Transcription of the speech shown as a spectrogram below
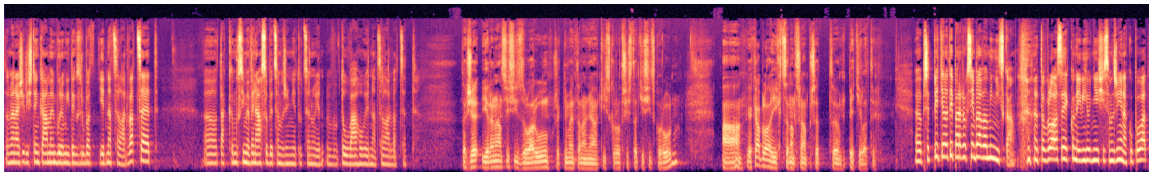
To znamená, že když ten kámen bude mít tak zhruba 1,20, tak musíme vynásobit samozřejmě tu cenu tou váhou 1,20. Takže 11 tisíc dolarů, řekněme to na nějaký skoro 300 tisíc korun. A jaká byla jejich cena třeba před eh, pěti lety? Eh, před pěti lety paradoxně byla velmi nízká. to bylo asi jako nejvýhodnější samozřejmě nakupovat.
